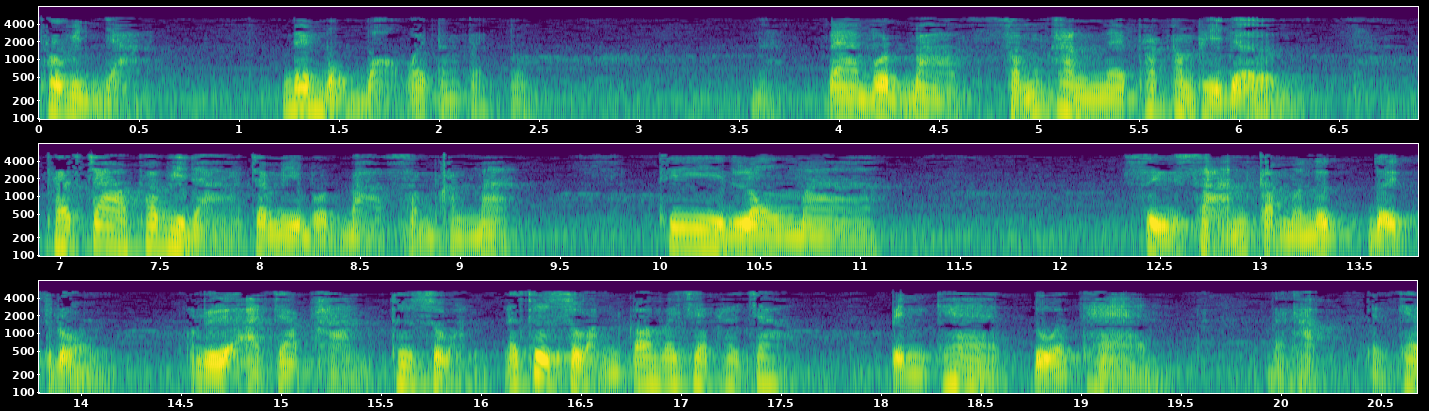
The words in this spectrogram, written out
พระวิญญาณได้บ่งบอกไว้ตั้งแต่ต้นแต่บทบาทสำคัญในพระคัมภีร์เดิม พระเจ้าพระบิดาจะมีบทบาทสำคัญมาก ที่ลงมาสื่อสารกับมนุษย์โดยตรง หรืออาจจะผ่านทูตสวรรค์และทูตสวรรค์ก็ไม่ใช่พระเจ้า เป็นแค่ตัวแทนนะครับ เป็นแค่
